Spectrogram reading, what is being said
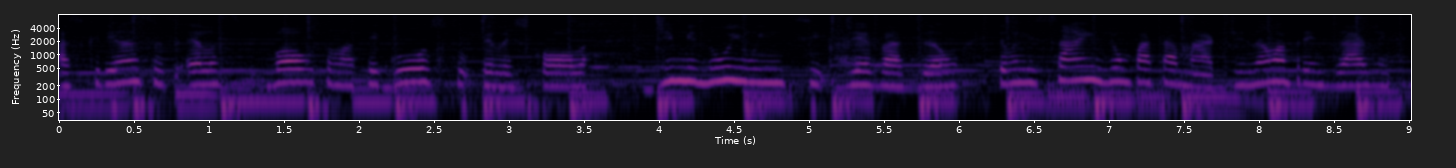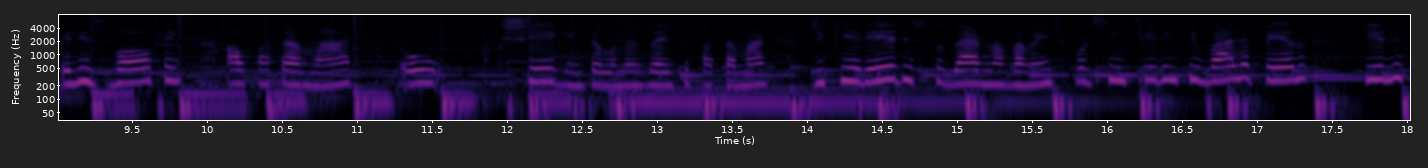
As crianças, elas voltam a ter gosto pela escola, diminui o índice de evasão, então eles saem de um patamar de não aprendizagem, eles voltem ao patamar ou cheguem pelo menos a esse patamar de querer estudar novamente por sentirem que vale a pena, que eles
